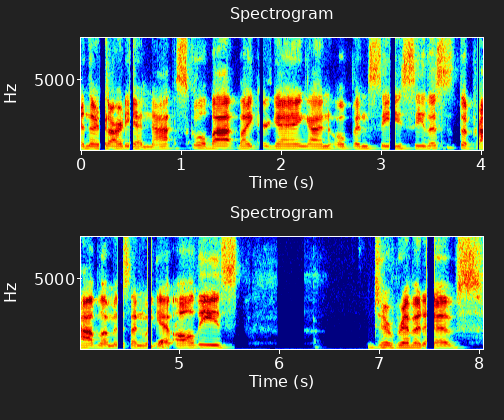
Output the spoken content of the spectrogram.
and there's already a not Skullbot biker gang on OpenSea. See, this is the problem is then we get all these derivatives.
